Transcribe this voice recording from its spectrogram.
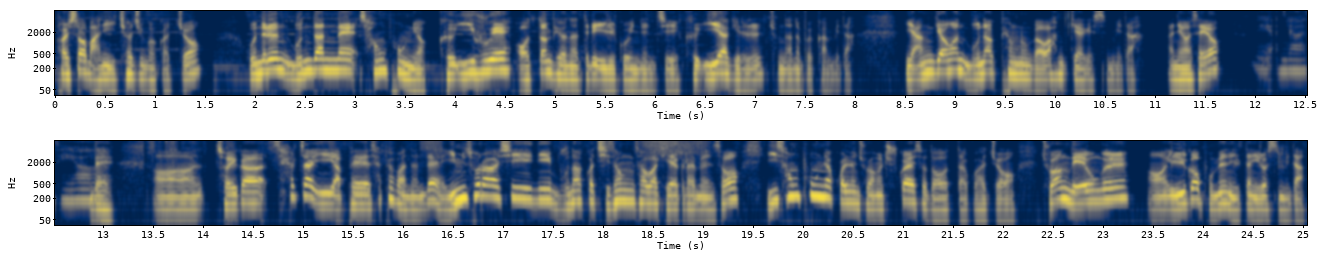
벌써 많이 잊혀진 것 같죠? 오늘은 문단 내 성폭력 그 이후에 어떤 변화들이 일고 있는지 그 이야기를 좀 나눠볼까 합니다. 양경원 문학평론가와 함께하겠습니다. 안녕하세요. 네, 안녕하세요. 네. 어, 저희가 살짝 이 앞에 살펴봤는데 임소라 시인이 문학과 지성사와 계약을 하면서 이 성폭력 관련 조항을 추가해서 넣었다고 하죠. 조항 내용을 어, 읽어보면 일단 이렇습니다.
